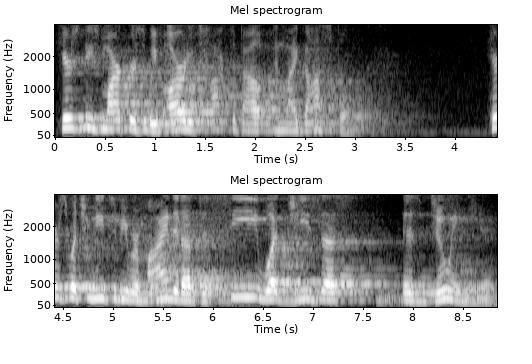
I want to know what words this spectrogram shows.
Here's these markers that we've already talked about in my gospel. Here's what you need to be reminded of to see what Jesus is doing here.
